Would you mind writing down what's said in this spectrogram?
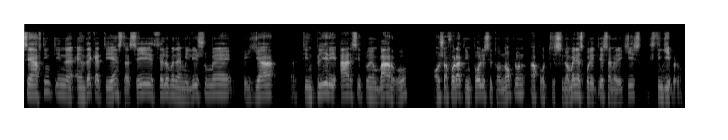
σε αυτήν την ενδέκατη ένσταση θέλουμε να μιλήσουμε για την πλήρη άρση του εμπάργου όσο αφορά την πώληση των όπλων από τις Ηνωμένες Πολιτείες Αμερικής στην Κύπρο.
